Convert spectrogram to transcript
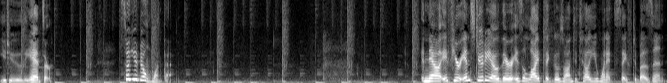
you to the answer. So you don't want that. Now, if you're in studio, there is a light that goes on to tell you when it's safe to buzz in,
